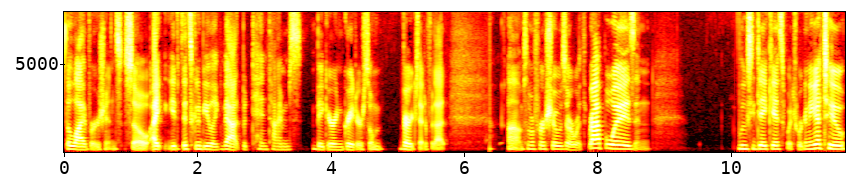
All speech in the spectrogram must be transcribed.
the live versions so i it, it's going to be like that but 10 times bigger and greater so i'm very excited for that um, some of her shows are with Rap Boys and lucy dacus which we're going to get to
